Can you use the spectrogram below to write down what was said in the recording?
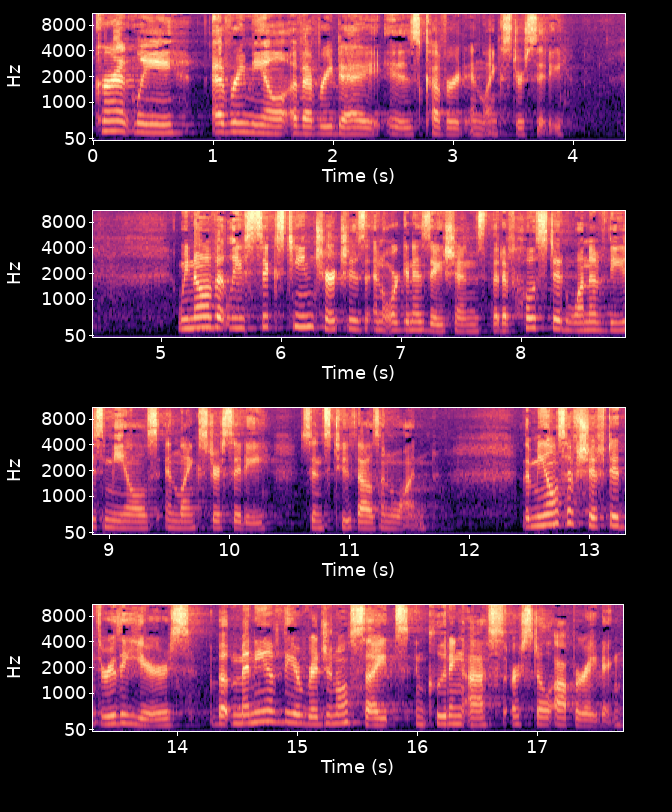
Currently, every meal of every day is covered in Lancaster City. We know of at least 16 churches and organizations that have hosted one of these meals in Lancaster City since 2001. The meals have shifted through the years, but many of the original sites, including us, are still operating.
